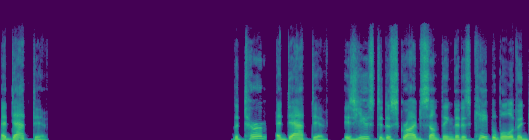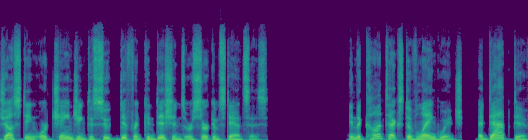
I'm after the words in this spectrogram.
Adaptive. The term adaptive is used to describe something that is capable of adjusting or changing to suit different conditions or circumstances. In the context of language, adaptive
